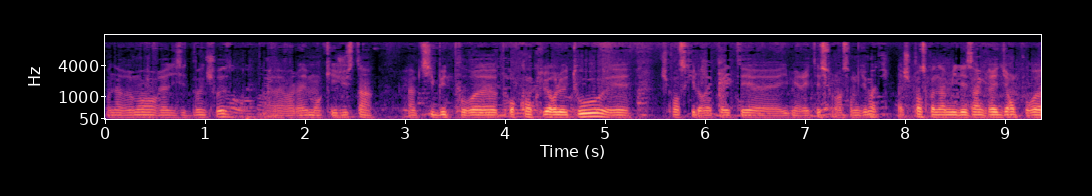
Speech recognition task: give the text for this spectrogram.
on a vraiment réalisé de bonnes choses. Euh, voilà, il manquait juste un, petit but pour, pour conclure le tout et je pense qu'il n'aurait pas été immérité sur l'ensemble du match. Je pense qu'on a mis les ingrédients pour,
